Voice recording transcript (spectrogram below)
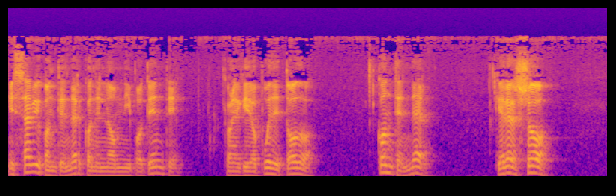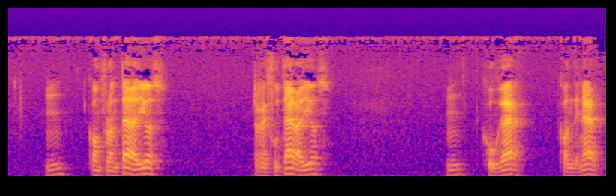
¿Es sabio contender con el omnipotente, con el que lo puede todo? contender, querer yo confrontar a Dios, refutar a Dios, juzgar, condenar,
